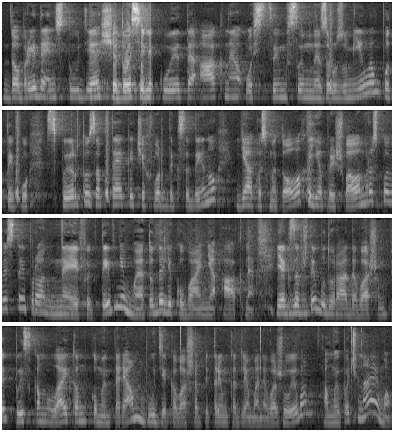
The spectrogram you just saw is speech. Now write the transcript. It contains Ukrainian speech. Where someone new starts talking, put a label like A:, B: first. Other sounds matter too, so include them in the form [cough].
A: Добрий день, студія. Ще досі лікуєте акне ось цим всім незрозумілим по типу спирту з аптеки чи хвордексидину. Я косметолог, і я прийшла вам розповісти про неефективні методи лікування акне. Як завжди, буду рада вашим підпискам, лайкам, коментарям. Будь-яка ваша підтримка для мене важлива. А ми починаємо.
